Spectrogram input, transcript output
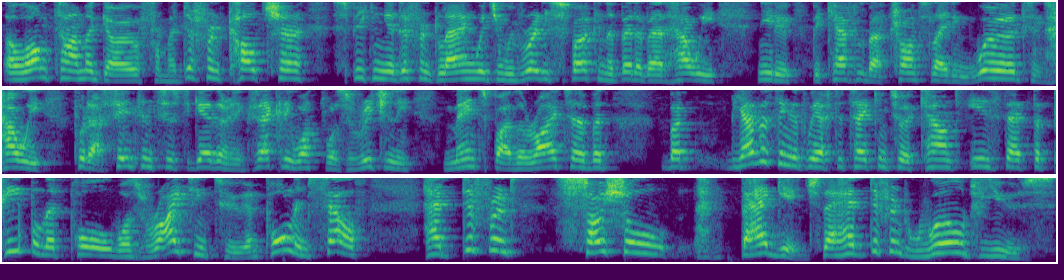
a long time ago from a different culture, speaking a different language. And we've already spoken a bit about how we need to be careful about translating words and how we put our sentences together and exactly what was originally meant by the writer. But but the other thing that we have to take into account is that the people that Paul was writing to, and Paul himself, had different social baggage, they had different worldviews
